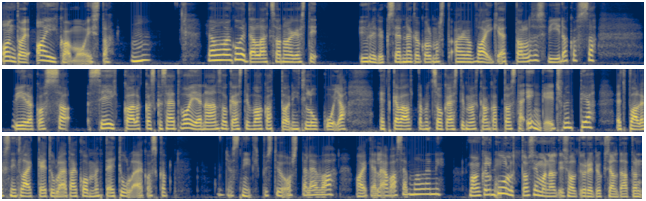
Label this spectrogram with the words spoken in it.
On toi aikamoista. Mm. Ja mä voin kuvitella, että se on oikeasti yrityksen näkökulmasta aika vaikea tuollaisessa viidakossa, viidakossa seikkailla, koska sä et voi enää sokeasti vaan katsoa niitä lukuja, etkä välttämättä sokeasti myöskään katsoa sitä engagementtia, että paljonko niitä laikkeja tulee tai kommentteja tulee, koska jos niitä pystyy ostelemaan oikealle ja vasemmalle, niin Mä oon kyllä Niin. kuullut tosi monelta isolta yritykseltä, että on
